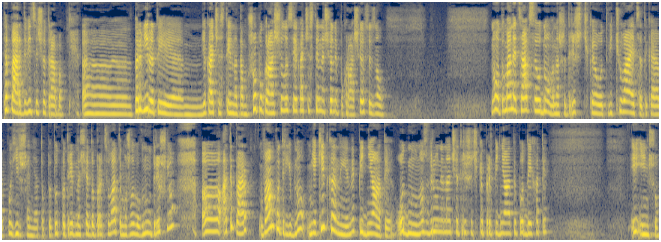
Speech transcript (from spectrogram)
Тепер дивіться, що треба. Е, перевірити, яка частина там, що покращилося, яка частина, що не покращилося. Знову. Ну, от у мене ця все одно вона ще трішечки от відчувається таке погіршення. Тобто тут потрібно ще допрацювати, можливо, внутрішню. Е, а тепер вам потрібно м'які тканини підняти одну ноздрю, неначе трішечки припідняти, подихати, і іншу.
